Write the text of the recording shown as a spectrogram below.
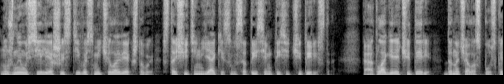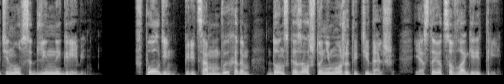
Нужны усилия 6-8 человек, чтобы стащить иньяки с высоты 7400. А от лагеря 4 до начала спуска тянулся длинный гребень. В полдень, перед самым выходом, Дон сказал, что не может идти дальше и остается в лагере 3.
